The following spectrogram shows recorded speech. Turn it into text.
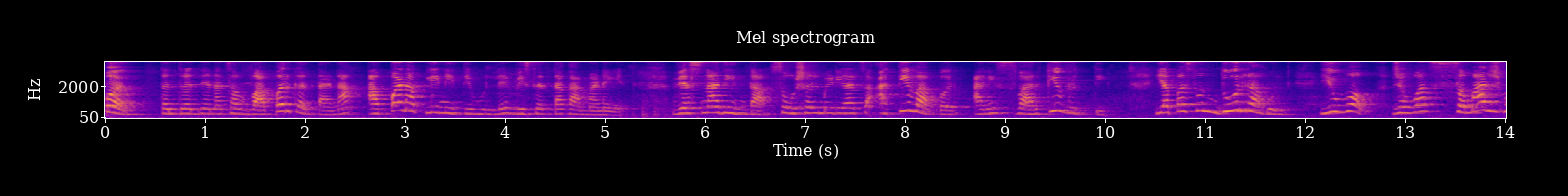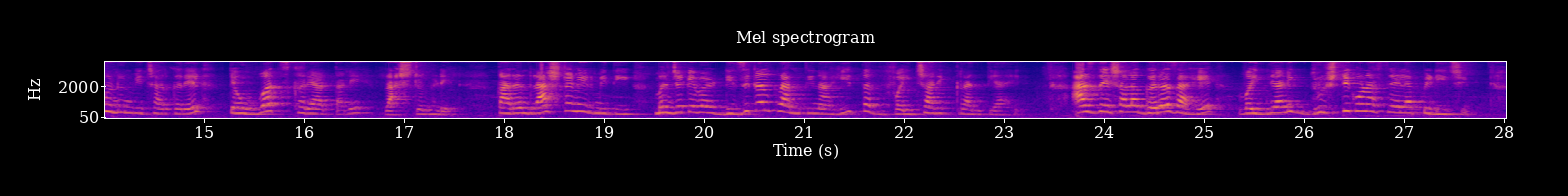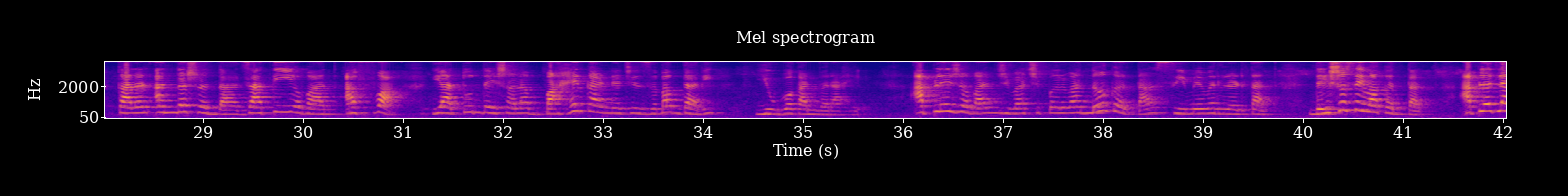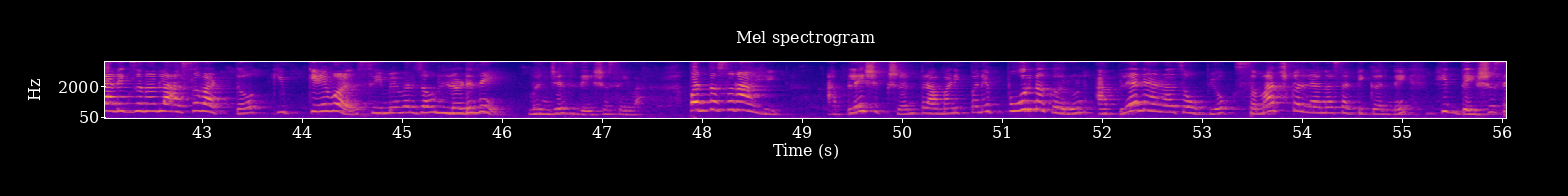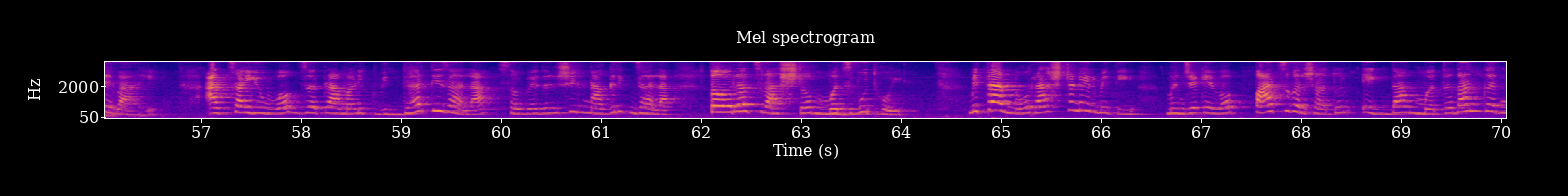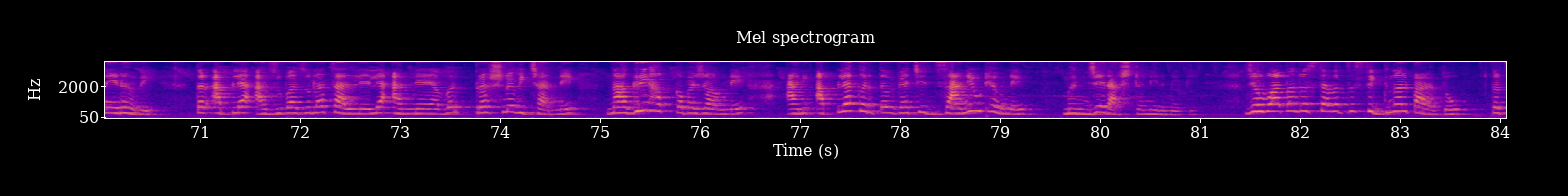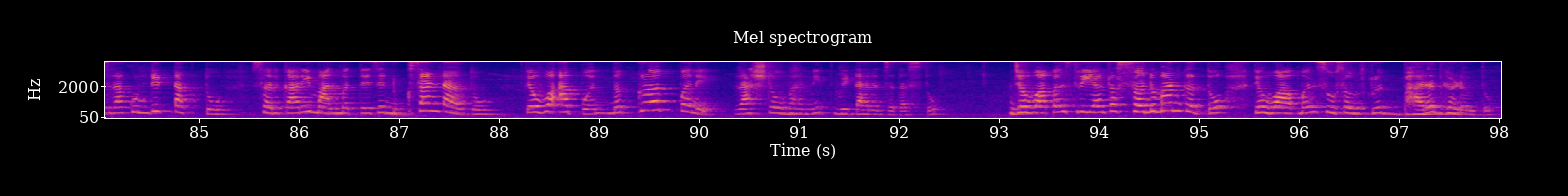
पण तंत्रज्ञानाचा वापर करताना आपण आपली नीतीमूल्ये विसरता कामा नयेत. व्यसनाधीनता सोशल मीडियाचा अतिवापर आणि स्वार्थी वृत्ती यापासून दूर राहून युवक जेव्हा समाज म्हणून विचार करेल तेव्हाच खऱ्या अर्थाने राष्ट्र घडेल. कारण राष्ट्रनिर्मिती म्हणजे केवळ डिजिटल क्रांती नाही तर वैचारिक क्रांती आहे. आज देशाला गरज आहे वैज्ञानिक दृष्टिकोन असलेल्या पिढीची. कारण अंधश्रद्धा जातीयवाद अफवा यातून देशाला बाहेर काढण्याची जबाबदारी युवकांवर आहे. आपले जवान जीवाची पर्वा न करता सीमेवर लढतात देशसेवा करतात. आपल्यातल्या अनेक जणांना असं वाटतं की केवळ सीमेवर जाऊन लढणे म्हणजेच देशसेवा. पण तसं नाही. आपले शिक्षण प्रामाणिकपणे पूर्ण करून आपल्या ज्ञानाचा उपयोग समाज कल्याणासाठी करणे ही देशसेवा आहे. आजचा युवक जर प्रामाणिक विद्यार्थी झाला संवेदनशील नागरिक झाला तरच राष्ट्र मजबूत होईल. मित्रांनो राष्ट्रनिर्मिती म्हणजे केवळ पाच वर्षातून एकदा मतदान करणे नव्हे तर आपल्या आजूबाजूला चाललेल्या अन्यायावर प्रश्न विचारणे नागरी हक्क बजावणे आणि आपल्या कर्तव्याची जाणीव ठेवणे म्हणजे राष्ट्रनिर्मिती. जेव्हा आपण रस्त्यावरचं सिग्नल पाळतो कचरा कुंडीत टाकतो सरकारी मालमत्तेचे नुकसान टाळतो तेव्हा आपण नकळतपणे राष्ट्र उभारणीत विटारत जात असतो. जेव्हा आपण स्त्रियांचा सन्मान करतो तेव्हा आपण सुसंस्कृत भारत घडवतो.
